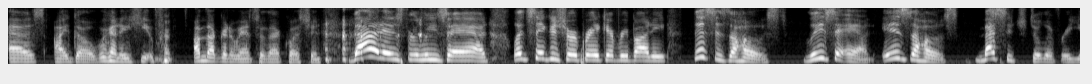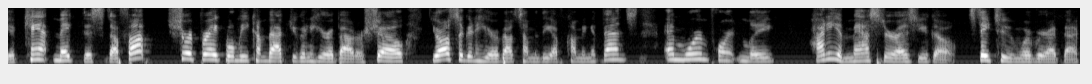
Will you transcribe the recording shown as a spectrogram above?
as I go? We're going to hear, I'm not going to answer that question. that is for Lisa Ann. Let's take a short break, everybody. This is the host. Lisa Ann is the host. Message delivery. You can't make this stuff up. Short break. When we come back, you're going to hear about our show. You're also going to hear about some of the upcoming events. And more importantly, how do you master as you go? Stay tuned. We'll be right back.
